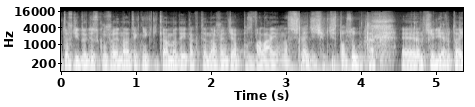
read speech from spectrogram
doszli do wniosku, że nawet jak nie klikamy, to i tak te narzędzia pozwalają nas śledzić w jakiś sposób. Tak, E, ten czyli tutaj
